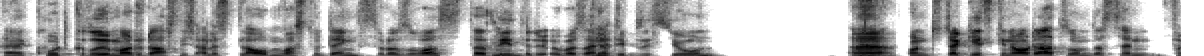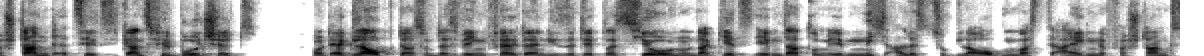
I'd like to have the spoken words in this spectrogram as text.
äh, Kurt Krömer, Du darfst nicht alles glauben, was du denkst oder sowas. Da Mhm. redet er über seine Ja, Depression. Äh, ja. und da geht es genau darum, dass sein Verstand erzählt sich ganz viel Bullshit und er glaubt das und deswegen fällt er in diese Depression. Und da geht es eben darum, eben nicht alles zu glauben, was der eigene Verstand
